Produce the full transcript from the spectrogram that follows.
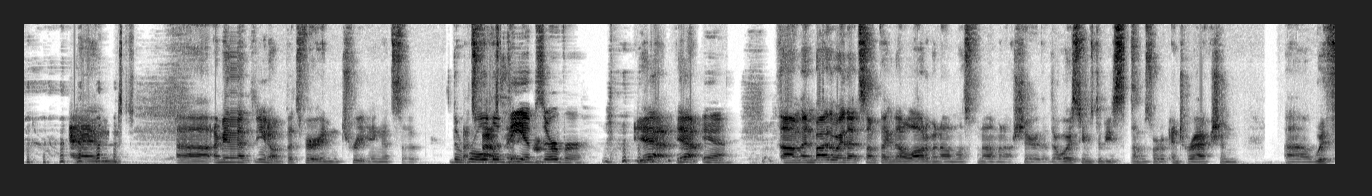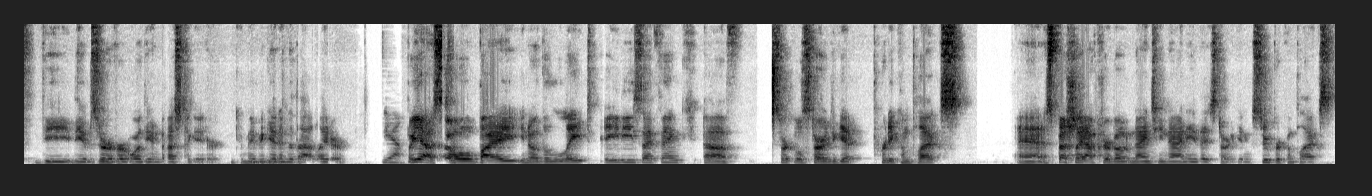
and uh, I mean, that, you know, that's very intriguing. That's a The That's role of the observer. yeah, yeah. yeah. Um, and by the way, that's something that a lot of anomalous phenomena share. That there always seems to be some sort of interaction uh, with the the observer or the investigator. We can maybe get into that later. Yeah. But yeah, so by you know the late '80s, I think uh, circles started to get pretty complex, and especially after about 1990, they started getting super complex.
